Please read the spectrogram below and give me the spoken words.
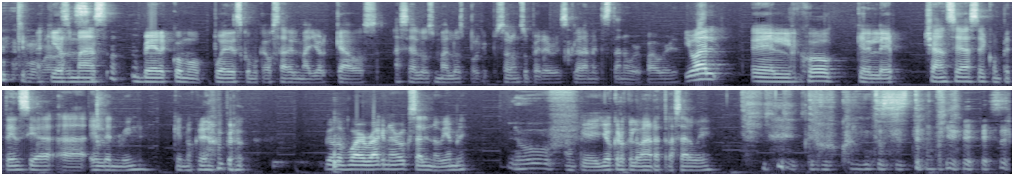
Aquí es más ver cómo puedes como causar el mayor caos hacia los malos porque pues son superhéroes claramente están overpowered. Igual el juego que le chance hace competencia a Elden Ring, que no creo, pero God of War Ragnarok sale en noviembre, Uf, aunque yo creo que lo van a retrasar, güey. tú con tus estupideces.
